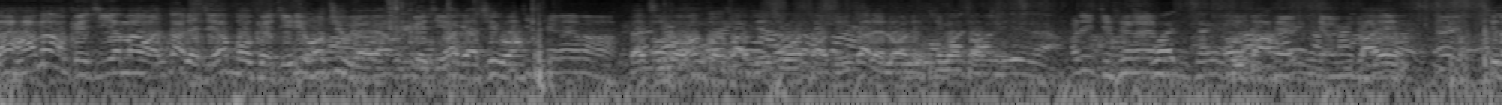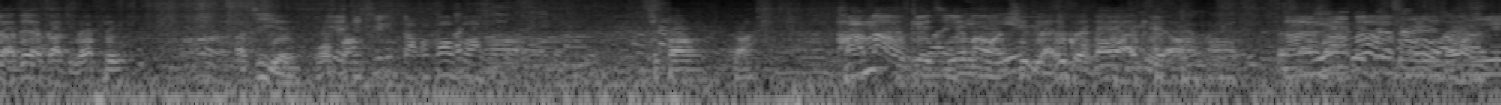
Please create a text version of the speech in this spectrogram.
来蛤蟆有价钱的嘛，完蛋的，只要无价钱，你好手来啊，有价钱啊，举手啊。来，请我我找钱，请我找钱，再来乱的，请我找钱。啊，你几千块？五百，来，这内底要加一包冰。阿姊的，我包。一包，来。蛤蟆有价钱的嘛，还手来，你五包我还给哦。来，蛤蟆有价钱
